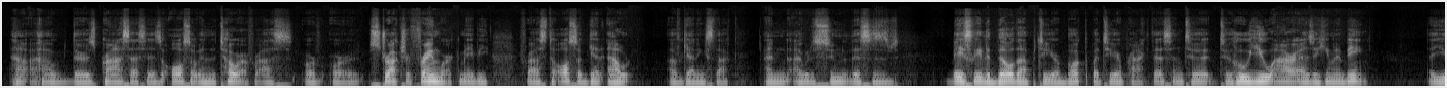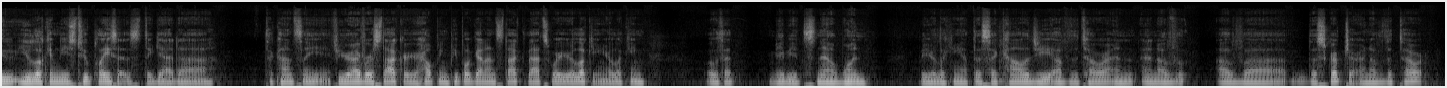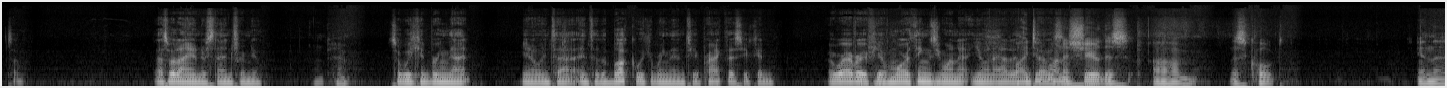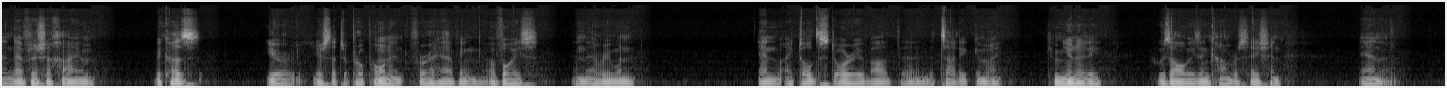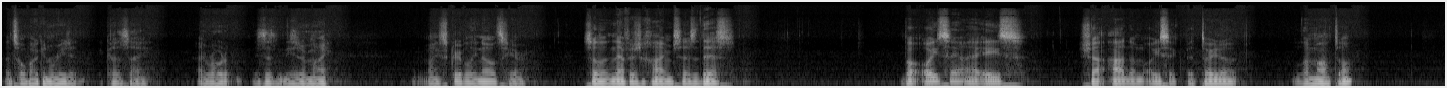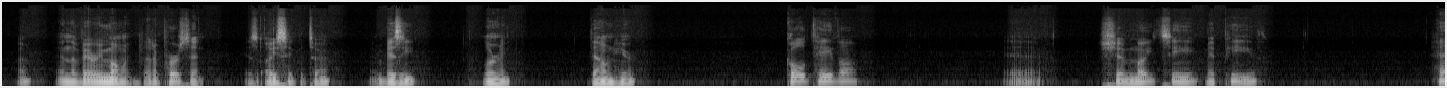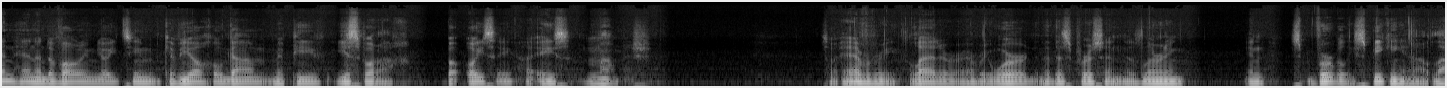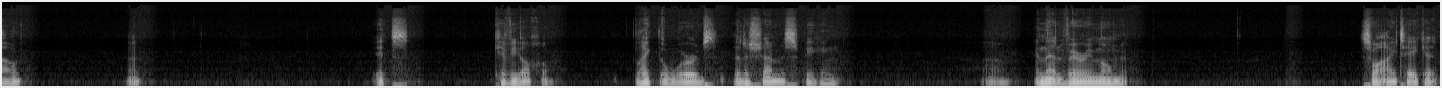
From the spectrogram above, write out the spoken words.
how, how there's processes also in the Torah for us or or structure framework maybe for us to also get out of getting stuck. And I would assume that this is basically the build up to your book, but to your practice and to, to who you are as a human being. That you, you look in these two places to get uh, to constantly if you're ever stuck or you're helping people get unstuck, that's where you're looking. You're looking both at maybe it's now one, but you're looking at the psychology of the Torah and, and of of uh, the scripture and of the Torah. So that's what I understand from you. Okay. So we can bring that, you know, into into the book. We can bring that into your practice. You can, or wherever. If you have more things you want to you want to add, Well, I think do want to share this um, this quote in the Nefesh HaChaim because you're you're such a proponent for having a voice and everyone. And I told the story about the the tzaddik in my community who's always in conversation, and let's hope I can read it because I I wrote it. These is, these are my my scribbly notes here. So the Nefesh HaChaim says this. Sha'adam In the very moment that a person is oisik b'toira, busy learning, down here, kol teva eh, shemoitzi mepiv, hen hen הדבורים יוצאים כביכול גם מפיו יסבורך, באויסי ha'es mamish. So every letter, every word that this person is learning in s- verbally speaking it out loud, huh, it's kivyocho, like the words that Hashem is speaking uh, in that very moment. So I take it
